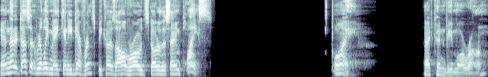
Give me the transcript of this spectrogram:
And that it doesn't really make any difference because all roads go to the same place. Boy, that couldn't be more wrong.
